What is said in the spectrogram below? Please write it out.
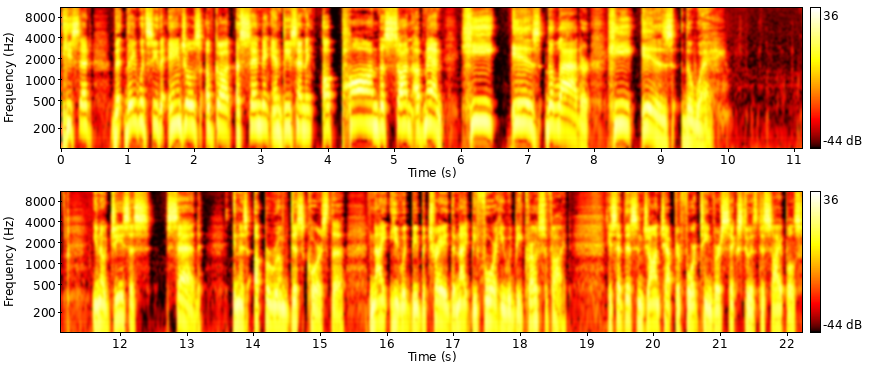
He said that they would see the angels of God ascending and descending upon the Son of Man. He is the ladder, He is the way. You know, Jesus said in his upper room discourse the night he would be betrayed, the night before he would be crucified. He said this in John chapter 14, verse 6 to his disciples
